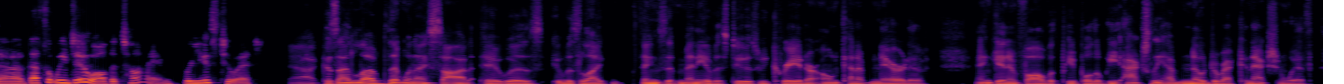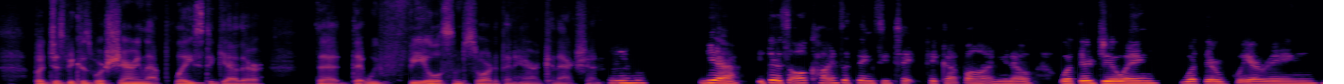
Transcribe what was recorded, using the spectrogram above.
uh, that's what we do all the time. We're used to it. Yeah, because I loved that when I saw it, it was it was like things that many of us do is we create our own kind of narrative and get involved with people that we actually have no direct connection with, but just because we're sharing that place together, that that we feel some sort of inherent connection. Mm-hmm. Yeah, there's all kinds of things you take pick up on. You know what they're doing, what they're wearing,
